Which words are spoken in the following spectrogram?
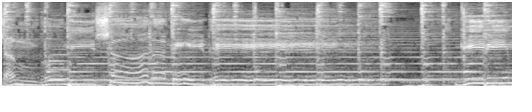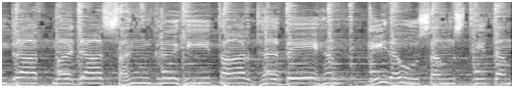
शम्भुमीशानमीढे। गिरीन्द्रात्मजा सङ्गृहीतार्धदेहं गिरौ संस्थितं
